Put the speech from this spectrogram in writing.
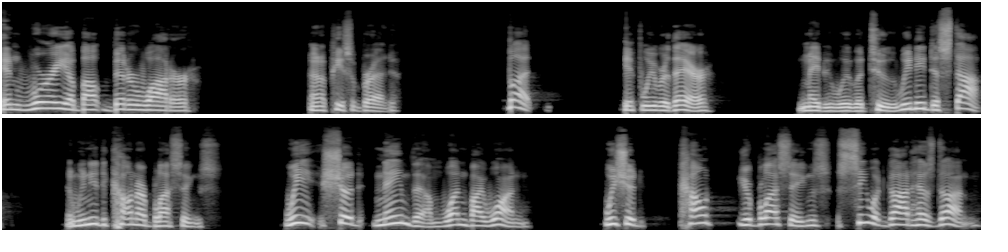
and worry about bitter water and a piece of bread. But if we were there, maybe we would too. We need to stop and we need to count our blessings. We should name them one by one. We should count your blessings, see what God has done.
